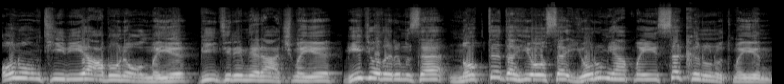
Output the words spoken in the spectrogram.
10.10 TV'ye abone olmayı, bildirimleri açmayı, videolarımıza nokta dahi olsa yorum yapmayı sakın unutmayın.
